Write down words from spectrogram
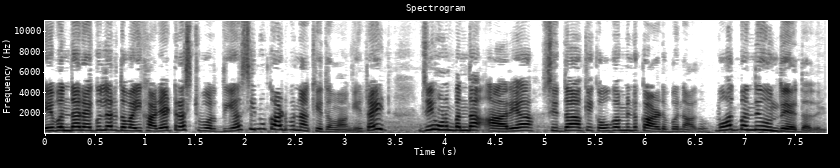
ਇਹ ਬੰਦਾ ਰੈਗੂਲਰ ਦਵਾਈ ਖਾ ਰਿਹਾ ਟਰਸਟ ਵਰਦੀ ਆ, ਅਸੀਂ ਇਹਨੂੰ ਕਾਰਡ ਬਣਾ ਕੇ ਦਵਾਂਗੇ ਰਾਈਟ ਜੇ ਹੁਣ ਬੰਦਾ ਆ ਰਿਹਾ, ਸਿੱਧਾ ਆ ਕੇ ਕਹੂਗਾ, ਮੈਨੂੰ ਕਾਰਡ ਬਣਾ ਦਿਓ। ਬਹੁਤ ਬੰਦੇ ਹੁੰਦੇ ਇਦਾਂ ਦੇ।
